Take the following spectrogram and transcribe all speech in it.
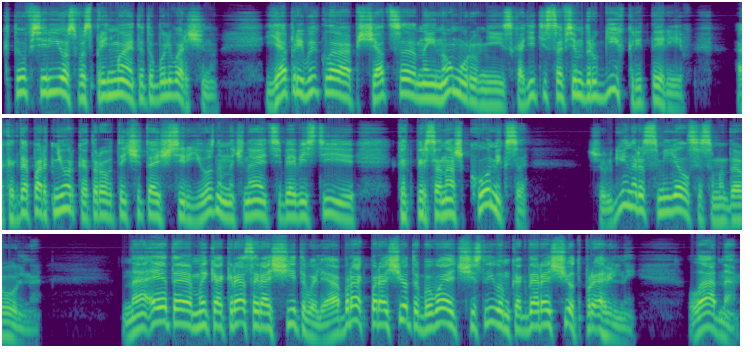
Кто всерьез воспринимает эту бульварщину? Я привыкла общаться на ином уровне и исходить из совсем других критериев. А когда партнер, которого ты считаешь серьезным, начинает себя вести как персонаж комикса... Шульгин рассмеялся самодовольно. На это мы как раз и рассчитывали, а брак по расчету бывает счастливым, когда расчет правильный. Ладно,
